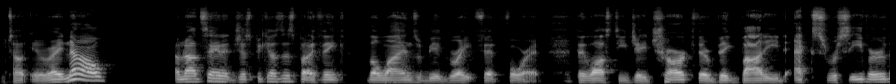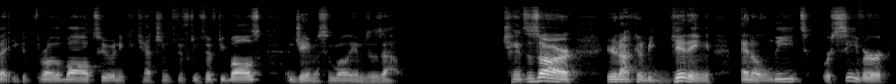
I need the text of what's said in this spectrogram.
I'm telling you right now, I'm not saying it just because this, but I think the Lions would be a great fit for it. They lost DJ Chark, their big bodied X receiver that you could throw the ball to and you could catch some 50 50 balls, and Jameson Williams is out. Chances are you're not going to be getting an elite receiver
